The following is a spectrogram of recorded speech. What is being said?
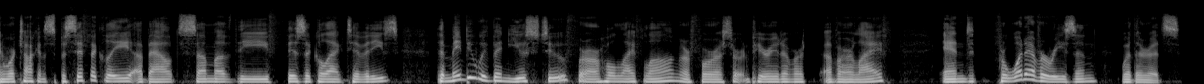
And we're talking specifically about some of the physical activities that maybe we've been used to for our whole life long or for a certain period of our of our life. And for whatever reason, whether it's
